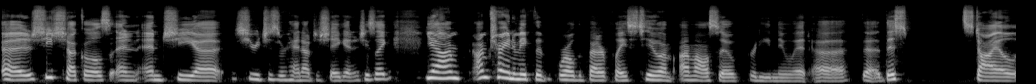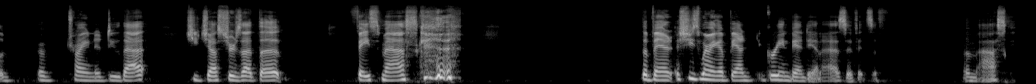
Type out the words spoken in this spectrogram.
Uh, she chuckles and and she uh she reaches her hand out to shake it and she's like, "Yeah, I'm I'm trying to make the world a better place too. I'm I'm also pretty new at uh the this style of, of trying to do that." She gestures at the face mask. the band she's wearing a band green bandana as if it's a, a mask.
